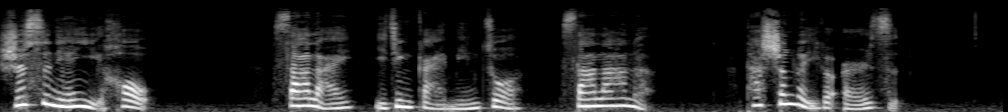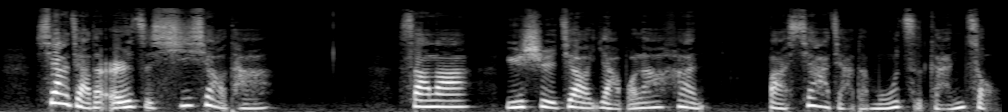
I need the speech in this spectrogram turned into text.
十四年以后，撒来已经改名做撒拉了。他生了一个儿子，夏甲的儿子嬉笑他。撒拉于是叫亚伯拉罕把夏甲的母子赶走。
